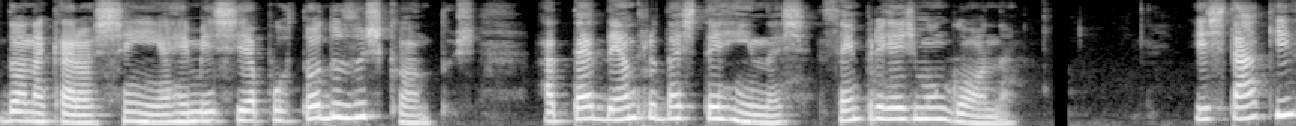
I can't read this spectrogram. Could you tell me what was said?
Dona Carochinha remexia por todos os cantos, até dentro das terrinas, sempre resmungona. Está aqui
